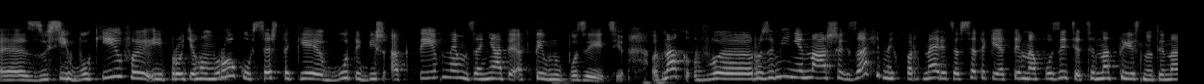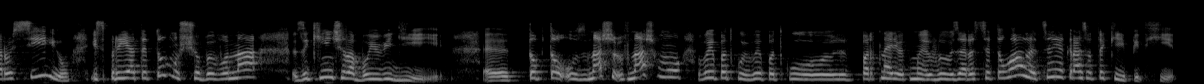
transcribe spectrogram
е, з усіх боків е, і протягом року все ж таки бути більш активним, зайняти активну позицію. Однак, в розумінні наших західних партнерів, це все таки активна позиція це натиснути на Росію і сприяти тому, щоб вона закінчила бойові дії. Тобто, в нашому випадку і випадку партнерів, як ми ви зараз цитували, це якраз отакий підхід.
